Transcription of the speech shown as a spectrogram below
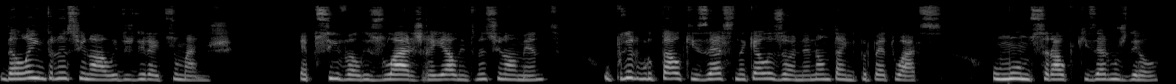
da lei internacional e dos direitos humanos. É possível isolar Israel internacionalmente, o poder brutal que exerce naquela zona não tem de perpetuar-se. O mundo será o que quisermos dele,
